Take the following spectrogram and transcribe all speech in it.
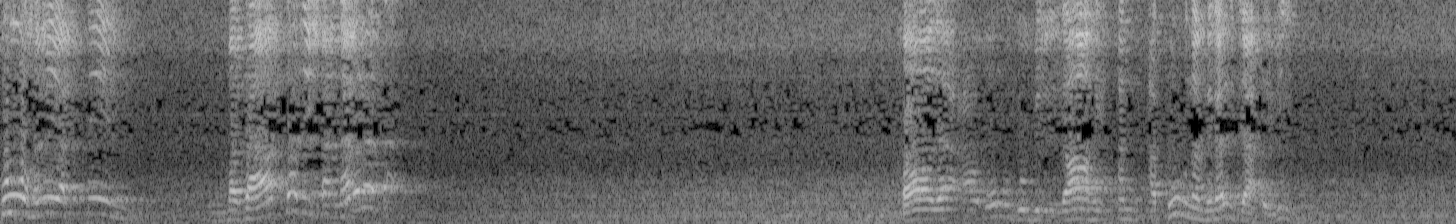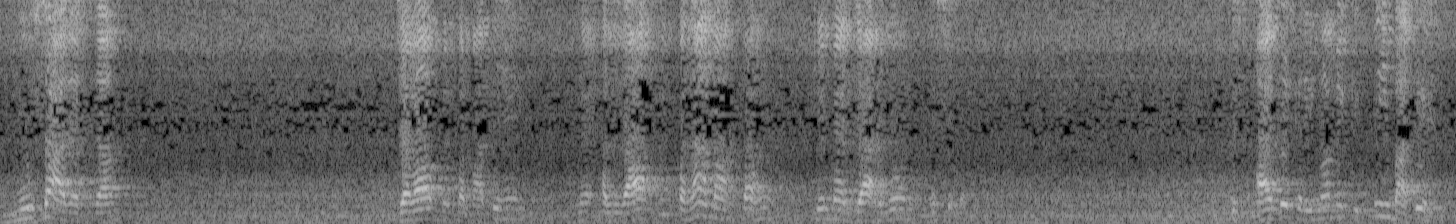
تو ہمیں اپنے مذاق کا نشانہ بناتا قال اعوذ باللہ ان اکون من الجاہلین۔ موسا علیہ السلام جواب میں فرماتے ہیں، میں اللہ کی پناہ مانگتا ہوں کہ میں جاہلوں میں سے بنوں۔ اس آیت کریمہ میں کتنی باتیں ہیں۔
